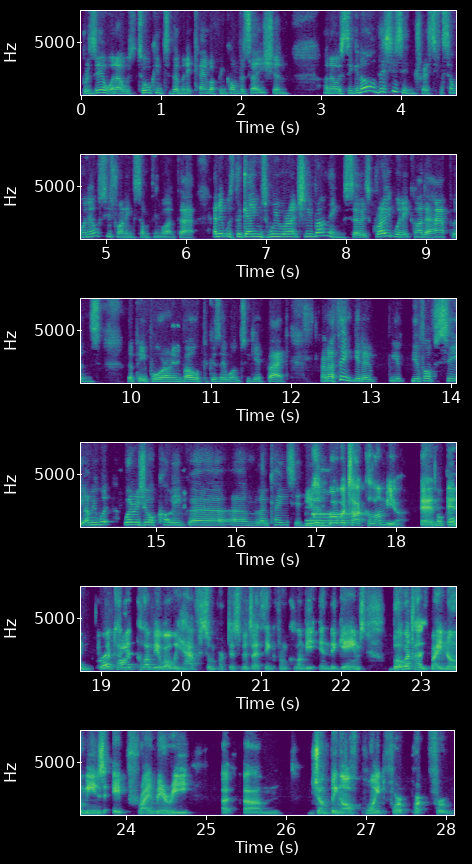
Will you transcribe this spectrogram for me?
Brazil when I was talking to them and it came up in conversation, and I was thinking, oh, this is interesting. Someone else is running something like that, and it was the games we were actually running. So it's great when it kind of happens that people are involved because they want to give back. And I think you know you, have obviously. I mean, wh- where is your colleague uh, um, located? He's in Bogota, Colombia. And, okay. and Bogota, Colombia, while we have some participants, I think, from Colombia in the games, Bogota yeah. is by no means a primary uh, um, jumping off point for for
